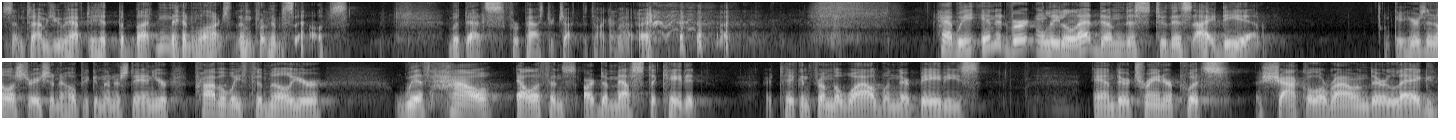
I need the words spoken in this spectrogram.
Sometimes you have to hit the button and launch them for themselves. But that's for Pastor Chuck to talk about. Right? have we inadvertently led them this, to this idea? Okay, here's an illustration I hope you can understand. You're probably familiar with how elephants are domesticated. They're taken from the wild when they're babies, and their trainer puts a shackle around their leg.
